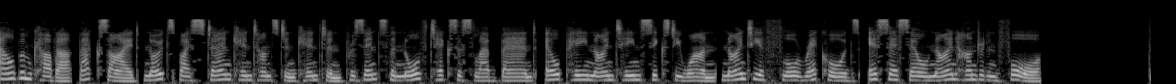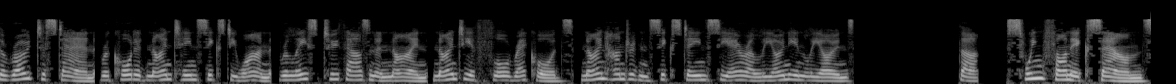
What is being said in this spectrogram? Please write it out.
Album cover backside notes by Stan Kentunston Kenton presents the North Texas Lab Band, LP 1961 90th Floor Records, SSL 904 The Road to Stan recorded 1961, released 2009 90th Floor Records, 916 Sierra Leonean Leones. The Swingphonic Sounds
